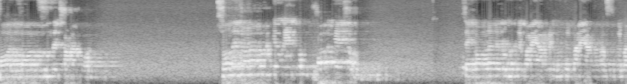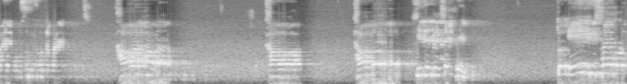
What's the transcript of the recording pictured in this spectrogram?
ফল ফল, সন্ধ্যে ছটার পর সন্ধ্যে ছটার পর কেউ এরকম ফল খেয়েছো? সে কমলা লেবু হতে পারে আপেল হতে পারে, আনারস হতে পারে, মৌসুমি হতে পারে। খাও না খাও না। খাও। খাও তো, খিদে বেঁচে খেয়ে তো এই বিষয়গুলো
